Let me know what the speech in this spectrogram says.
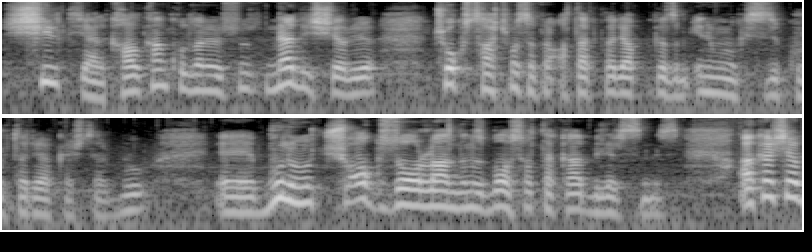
shield yani kalkan kullanıyorsunuz. Nerede işe yarıyor? Çok saçma sapan ataklar zaman inanılmaz ki sizi kurtarıyor arkadaşlar. Bu e, bunu çok zorlandığınız boss'a takabilirsiniz. Arkadaşlar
